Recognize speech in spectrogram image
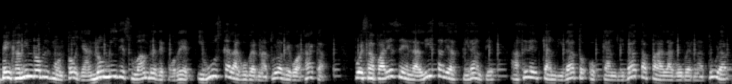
Benjamín Robles Montoya no mide su hambre de poder y busca la gubernatura de Oaxaca, pues aparece en la lista de aspirantes a ser el candidato o candidata para la gubernatura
